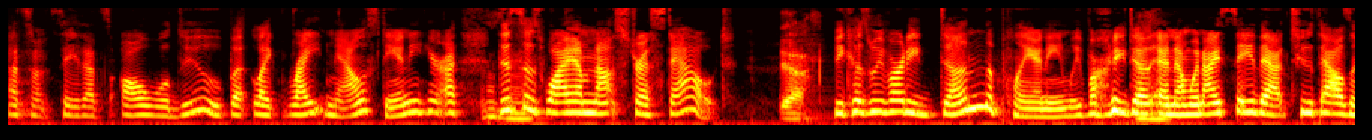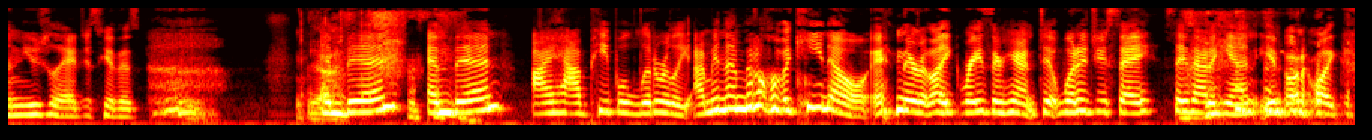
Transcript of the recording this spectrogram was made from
That's not say that's all we'll do, but like right now, standing here, I, mm-hmm. this is why I'm not stressed out. Yeah. Because we've already done the planning. We've already done, mm-hmm. and when I say that 2000, usually I just hear this, Yeah. And then, and then I have people literally, I'm in the middle of a keynote and they're like, raise their hand. What did you say? Say that again. You know, and I'm like,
